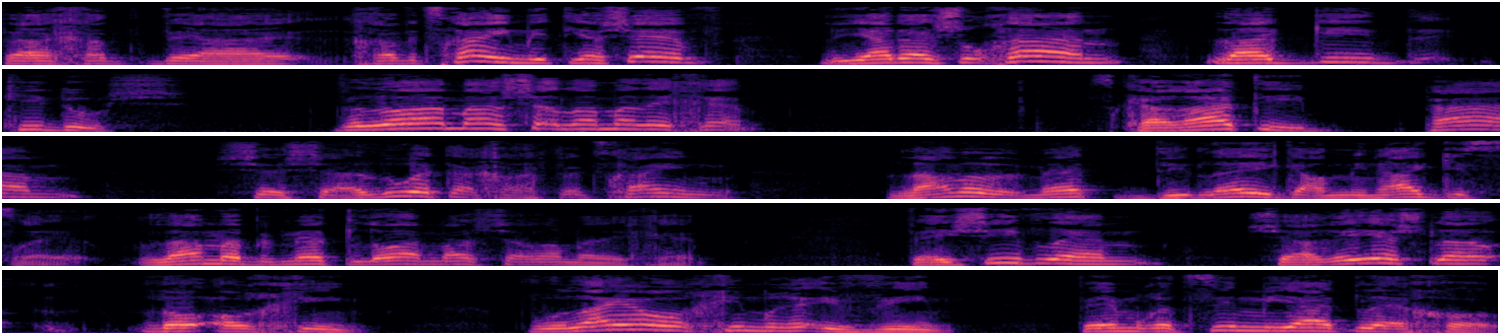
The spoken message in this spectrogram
והחפץ חיים התיישב ליד השולחן להגיד קידוש, ולא אמר שלום עליכם. אז קראתי פעם ששאלו את החפץ חיים, למה באמת דילג על מנהג ישראל? למה באמת לא אמר שלום עליכם? והשיב להם שהרי יש לו, לו אורחים, ואולי האורחים רעבים, והם רוצים מיד לאכול.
